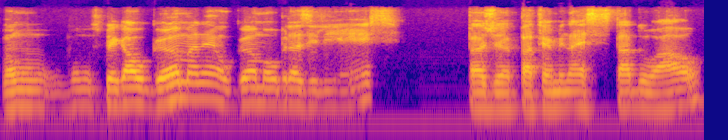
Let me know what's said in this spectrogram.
Vamos, vamos pegar o Gama, né? O Gama, o Brasiliense para terminar esse estadual.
